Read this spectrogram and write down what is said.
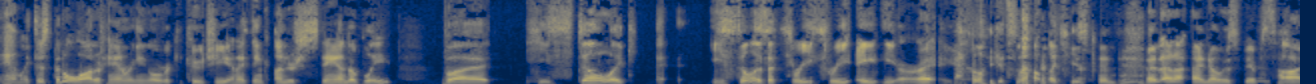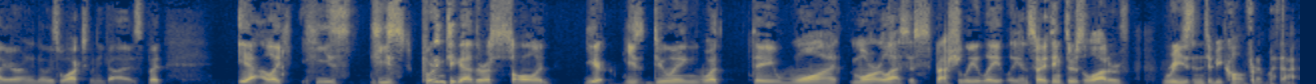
man, like there's been a lot of hand wringing over Kikuchi and I think understandably, but he's still like he still has a three three eight ERA. like it's not like he's been and, and I, I know his FIP's is higher and I know he's walked too many guys, but yeah, like he's he's putting together a solid year. He's doing what they want more or less, especially lately. And so I think there's a lot of reason to be confident with that.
